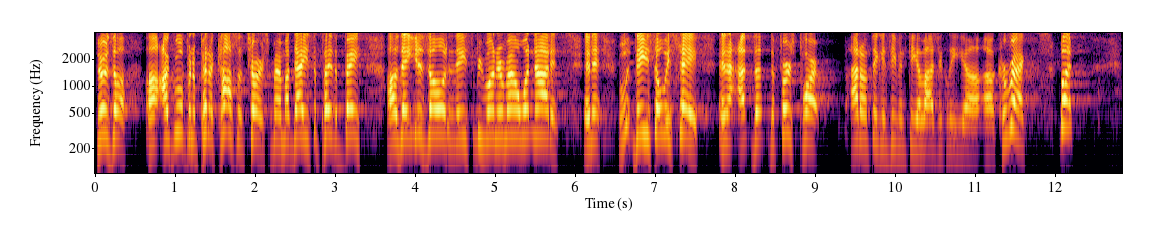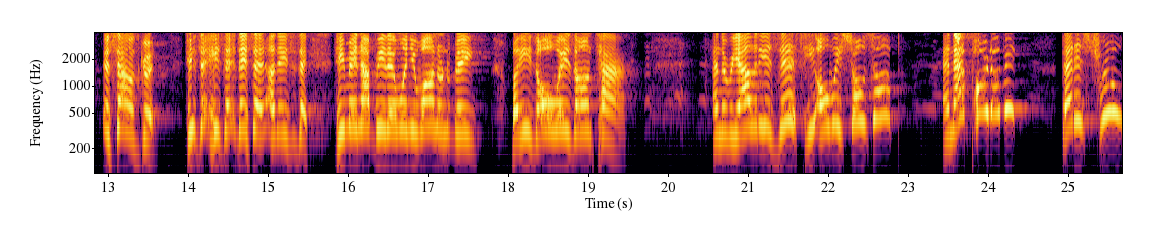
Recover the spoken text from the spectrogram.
There's a. Uh, I grew up in a Pentecostal church, man. My dad used to play the bass. I was eight years old, and they used to be running around whatnot. And, and it, they used to always say, and I, the, the first part, I don't think is even theologically uh, uh, correct, but it sounds good. He said, he said, they said, uh, they used to say, he may not be there when you want him to be, but he's always on time. And the reality is this, he always shows up. And that part of it, that is true.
